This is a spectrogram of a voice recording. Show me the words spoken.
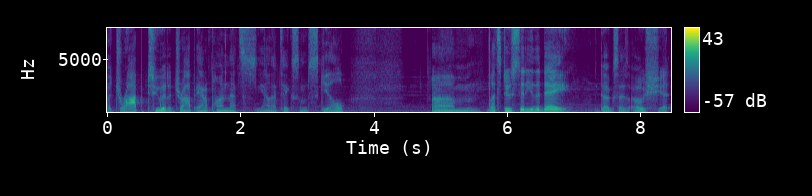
a drop to it, a drop and a pun. That's you know that takes some skill. Um, let's do city of the day. Doug says, "Oh shit,"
